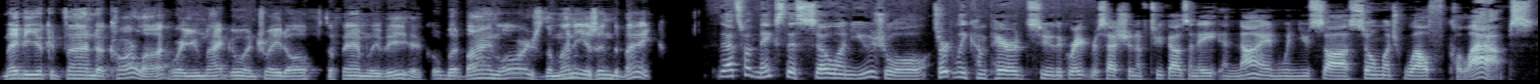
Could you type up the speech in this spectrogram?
Maybe you could find a car lot where you might go and trade off the family vehicle, but by and large, the money is in the bank. That's what makes this so unusual, certainly compared to the Great Recession of 2008 and 9, when you saw so much wealth collapse.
